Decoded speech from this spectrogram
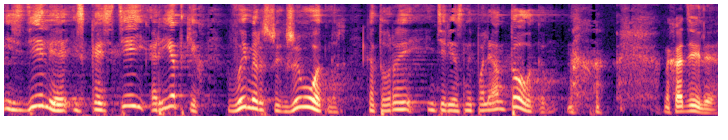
изделия из костей редких вымерших животных, которые интересны палеонтологам? Находили.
